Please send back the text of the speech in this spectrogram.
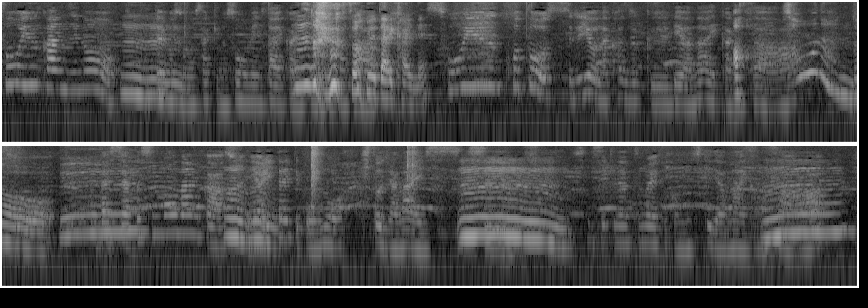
そういう感じのうんうん。うん例えばそのさっきのそうめん大会とかさ そういう大会ね。そういうことをするような家族ではないからさ。そうなんだ。そう。へー。私私もなんかうんうんそういうのやりたいってこう思う人じゃないし、うん親戚の集まりとかも好きではないからさ、うん。うん。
